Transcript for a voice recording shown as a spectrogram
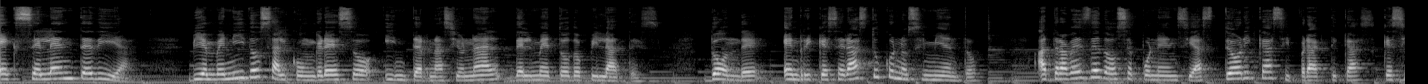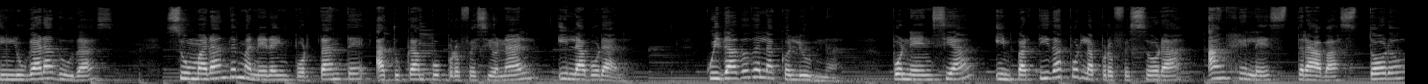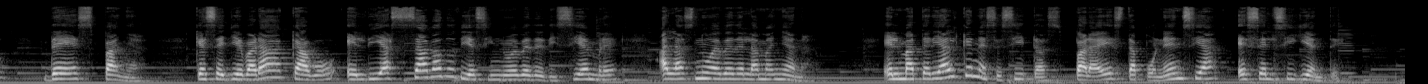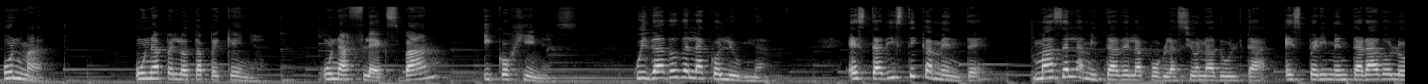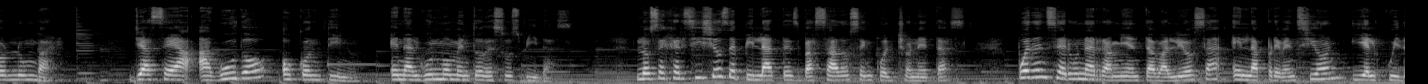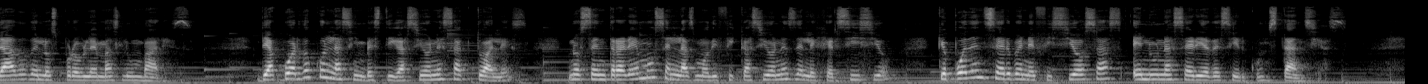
Excelente día. Bienvenidos al Congreso Internacional del Método Pilates, donde enriquecerás tu conocimiento a través de 12 ponencias teóricas y prácticas que sin lugar a dudas sumarán de manera importante a tu campo profesional y laboral. Cuidado de la columna. Ponencia impartida por la profesora Ángeles Trabas Toro de España que se llevará a cabo el día sábado 19 de diciembre a las 9 de la mañana. El material que necesitas para esta ponencia es el siguiente. Un mat, una pelota pequeña, una flex band y cojines. Cuidado de la columna. Estadísticamente, más de la mitad de la población adulta experimentará dolor lumbar, ya sea agudo o continuo en algún momento de sus vidas. Los ejercicios de pilates basados en colchonetas pueden ser una herramienta valiosa en la prevención y el cuidado de los problemas lumbares. De acuerdo con las investigaciones actuales, nos centraremos en las modificaciones del ejercicio que pueden ser beneficiosas en una serie de circunstancias.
